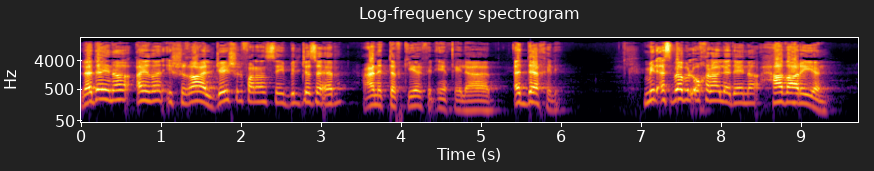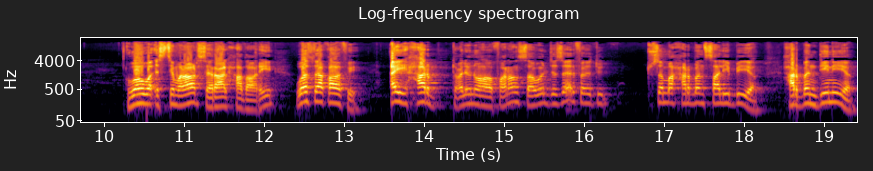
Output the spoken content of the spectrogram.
لدينا أيضا إشغال الجيش الفرنسي بالجزائر عن التفكير في الانقلاب الداخلي. من الأسباب الأخرى لدينا حضاريا وهو استمرار صراع الحضاري والثقافي. أي حرب تعلنها فرنسا والجزائر فتسمى حربا صليبية حربا دينية.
